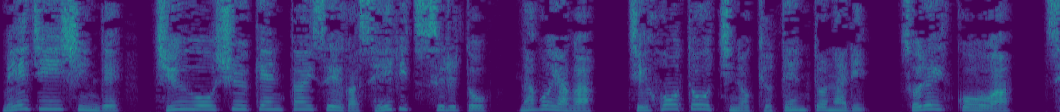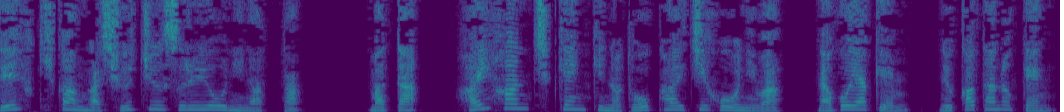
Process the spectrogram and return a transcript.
明治維新で中央集権体制が成立すると、名古屋が地方統治の拠点となり、それ以降は政府機関が集中するようになった。また、廃藩置県期の東海地方には、名古屋県、額田野県、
